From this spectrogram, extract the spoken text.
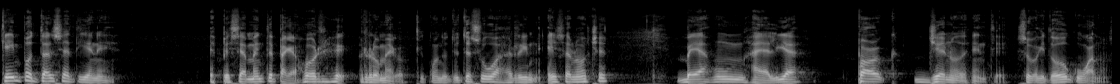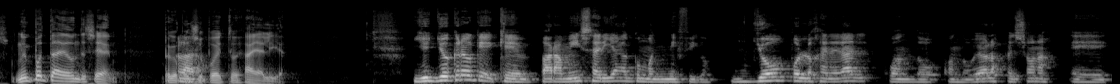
¿Qué importancia tiene especialmente para Jorge Romero, que cuando tú te subas a ring esa noche, veas un Hialeah Park lleno de gente, sobre todo cubanos. No importa de dónde sean, pero por supuesto es Hialeah. Yo, yo creo que, que, para mí sería algo magnífico. Yo, por lo general, cuando, cuando veo a las personas eh,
